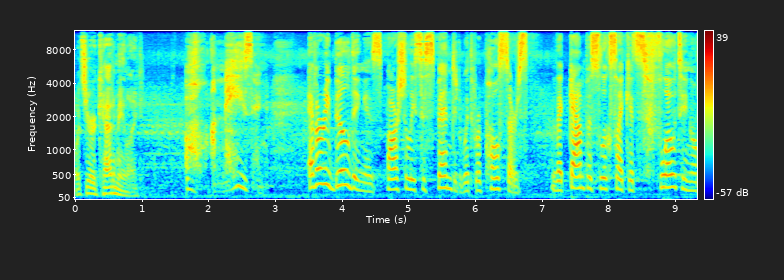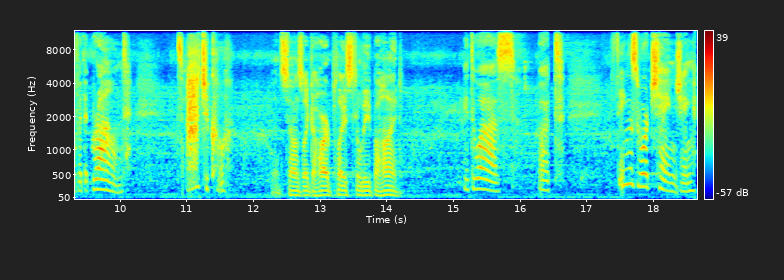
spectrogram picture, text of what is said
What's your academy like? Oh, amazing. Every building is partially suspended with repulsors. The campus looks like it's floating over the ground. It's magical. That sounds like a hard place to leave behind. It was, but things were changing.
